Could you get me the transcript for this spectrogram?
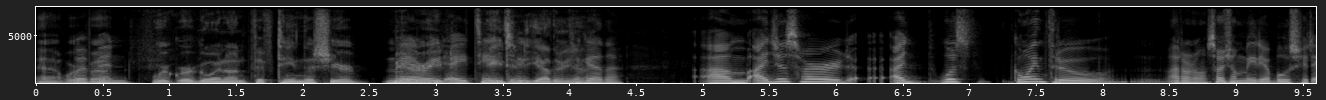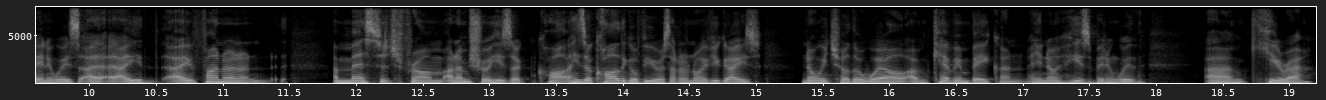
Yeah, we're about, been we're, we're going on 15 this year. Married, married 18, 18 to, together. Yeah. Together. Um, I just heard I was going through I don't know social media bullshit. Anyways, I I, I found a, a message from and I'm sure he's a he's a colleague of yours. I don't know if you guys know each other well. Um, Kevin Bacon. You know he's been with um, Kyra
